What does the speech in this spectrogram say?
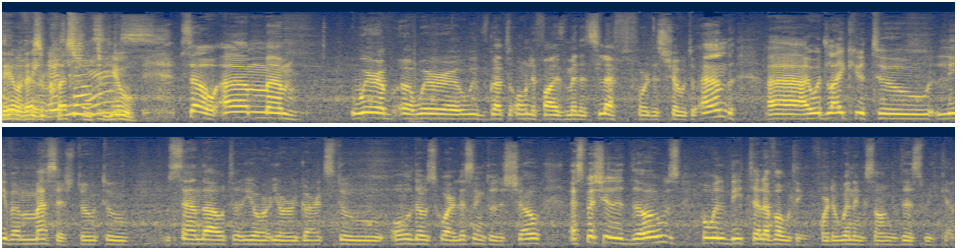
Leo, there's a Fingers question to you. So, um, um, we're uh, we're uh, we've got only five minutes left for this show to end. Uh, I would like you to leave a message to to send out your your regards to all those who are listening to the show, especially those who will be televoting for the winning song this weekend.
